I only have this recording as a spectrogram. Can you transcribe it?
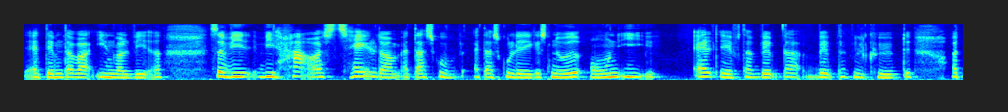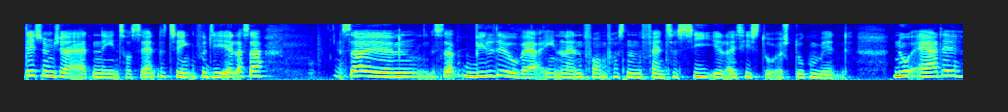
af dem, der var involveret. Så vi, vi har også talt om, at der skulle, at der skulle lægges noget oveni, alt efter hvem der, hvem der ville købe det. Og det synes jeg er den interessante ting, fordi ellers så, så, øhm, så ville det jo være en eller anden form for sådan en fantasi eller et historisk dokument. Nu er det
